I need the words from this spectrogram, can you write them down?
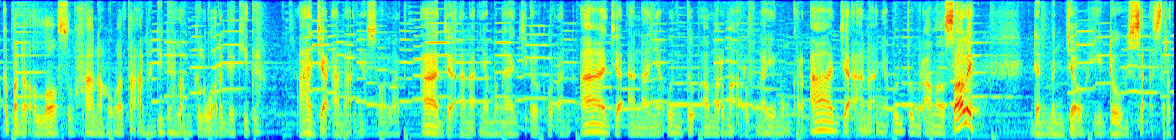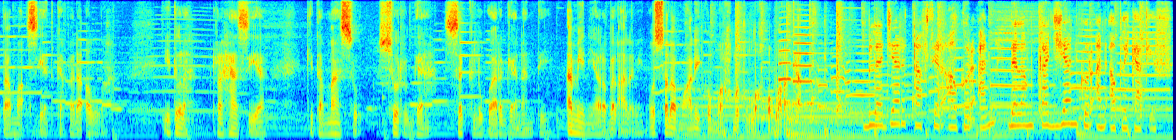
kepada Allah Subhanahu wa taala di dalam keluarga kita. Ajak anaknya sholat, ajak anaknya mengaji Al-Quran, ajak anaknya untuk amar ma'ruf nahi mungkar, ajak anaknya untuk beramal saleh dan menjauhi dosa serta maksiat kepada Allah. Itulah rahasia kita masuk surga sekeluarga nanti. Amin ya rabbal alamin. Wassalamualaikum warahmatullahi wabarakatuh. Belajar tafsir Al-Quran dalam kajian Quran aplikatif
